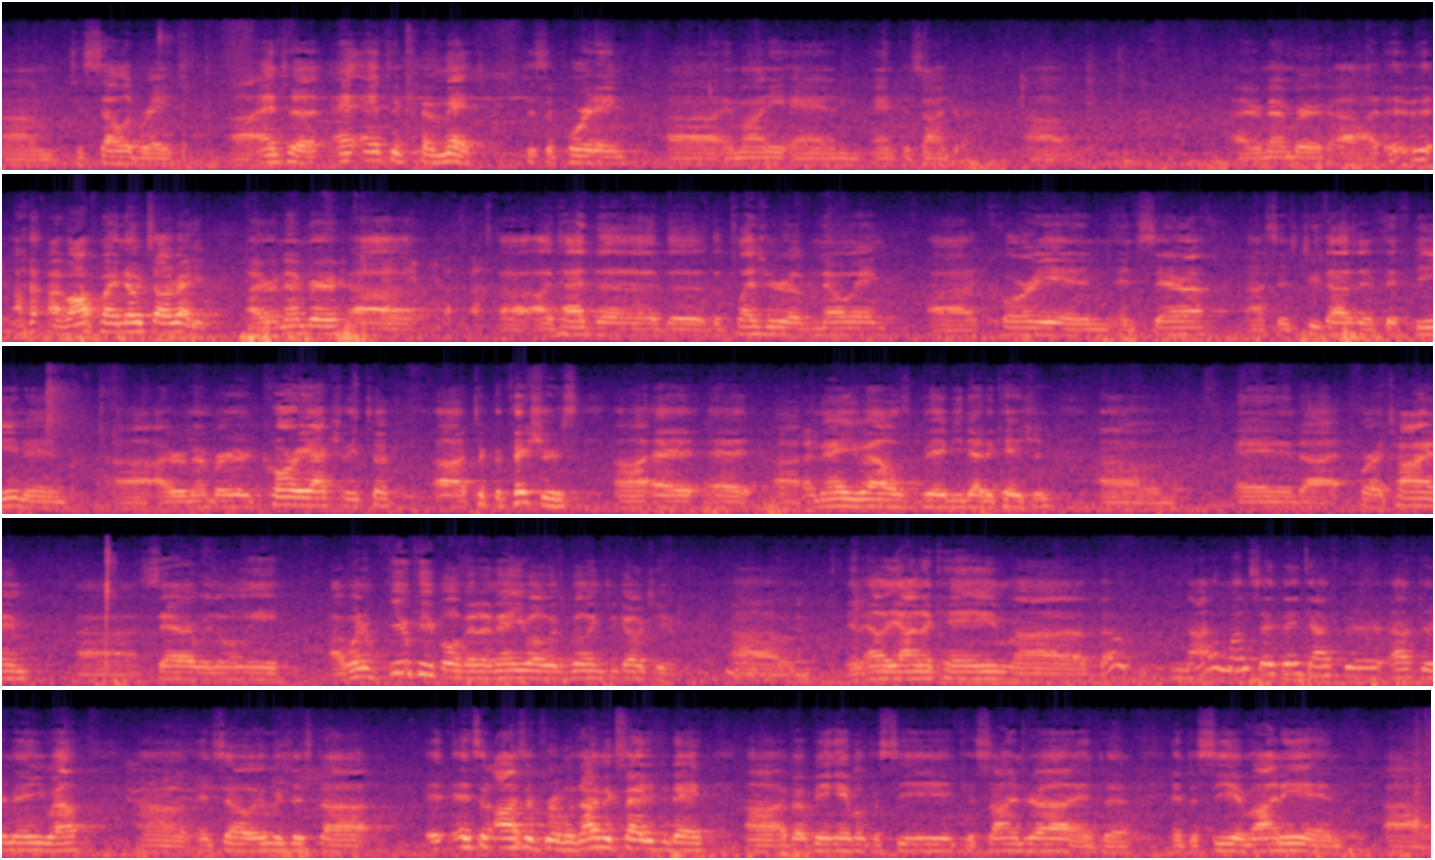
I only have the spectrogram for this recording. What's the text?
um, to celebrate uh, and to and, and, to commit to supporting uh, Imani and and Cassandra. Um, I remember uh, I'm off my notes already. I remember uh, uh, I've had the, the, the pleasure of knowing Corey and, and Sarah since 2015, and I remember Corey actually took took the pictures at, at Emmanuel's baby dedication. Um, and uh, for a time, uh, Sarah was only uh, one of few people that Emmanuel was willing to go to. Um, and Eliana came uh, about nine months, I think, after after Emmanuel. Uh, and so it was just, uh, it, it's an awesome privilege. I'm excited today about being able to see Cassandra and to and to see Imani and um,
